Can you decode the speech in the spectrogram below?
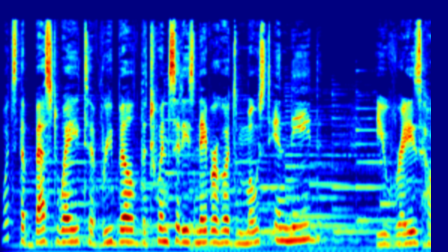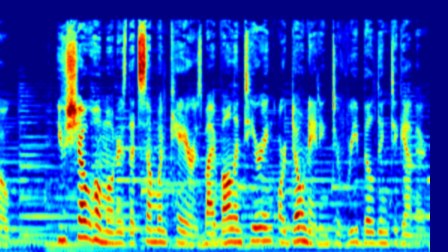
What's the best way to rebuild the Twin Cities neighborhoods most in need? You raise hope. You show homeowners that someone cares by volunteering or donating to Rebuilding Together.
